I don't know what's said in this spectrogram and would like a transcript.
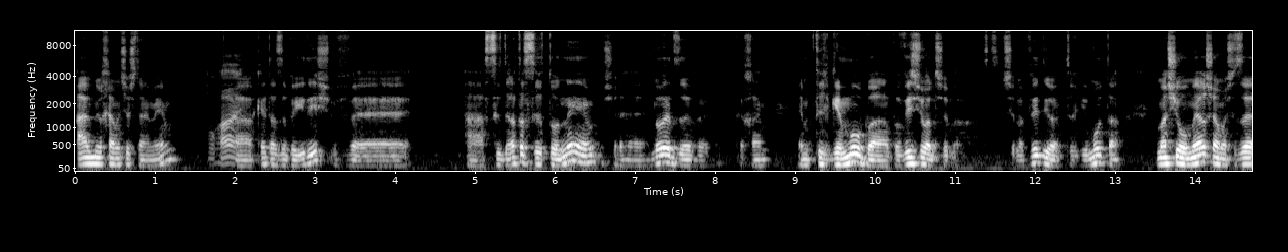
על מלחמת ששת הימים. הקטע הזה ביידיש, והסדרת הסרטונים שהעלו את זה, וככה הם, הם תרגמו ב visual של, של הוידאו, הם תרגמו אותה, מה שהוא אומר שם, שזה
